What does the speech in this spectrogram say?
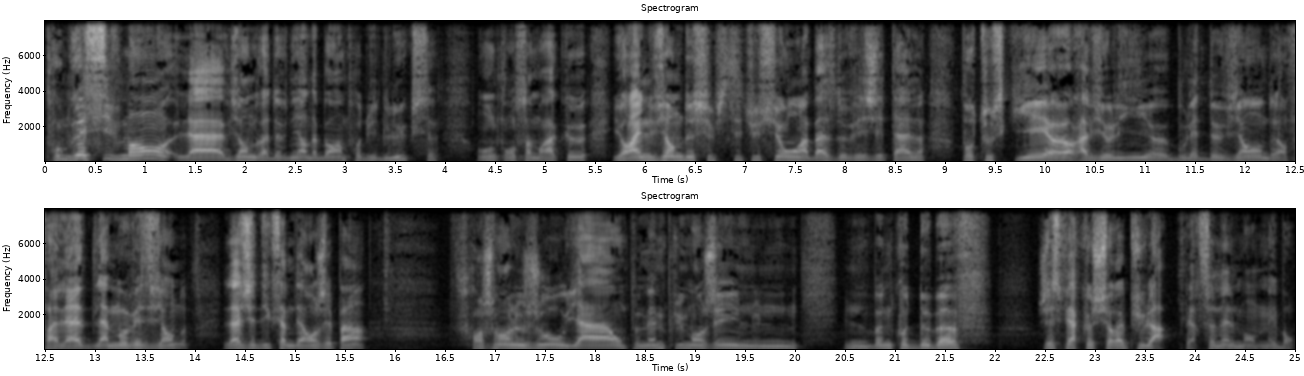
progressivement, la viande va devenir d'abord un produit de luxe. On consommera que. Il y aura une viande de substitution à base de végétal pour tout ce qui est euh, ravioli, euh, boulettes de viande, enfin la mauvaise viande. Là, j'ai dit que ça me dérangeait pas. Franchement, le jour où il y a, on peut même plus manger une, bonne côte de bœuf, j'espère que je serai plus là, personnellement. Mais bon.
